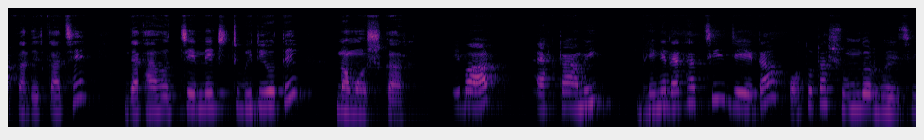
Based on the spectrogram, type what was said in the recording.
আপনাদের কাছে। দেখা হচ্ছে নেক্সট ভিডিওতে নমস্কার। এবার একটা আমি ভেঙে দেখাচ্ছি যে এটা কতটা সুন্দর হয়েছে।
